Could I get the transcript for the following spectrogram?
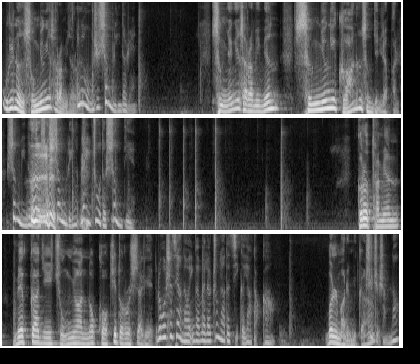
우리는 성령의 因 사람이잖아요. 为我们是圣灵的人， 성령의 사람이면 성령이 거하는 성전이란 말이에요. 圣灵的人是圣灵内住的圣殿。 그렇다면 몇 가지 중요한 놓고 기도를 시작해야 돼요. 如果是这样的话，应该为了重要的几个要祷告， 뭘 말입니까? 是指什么呢？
